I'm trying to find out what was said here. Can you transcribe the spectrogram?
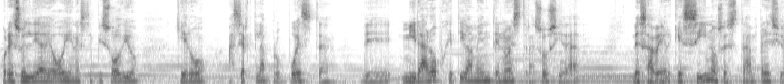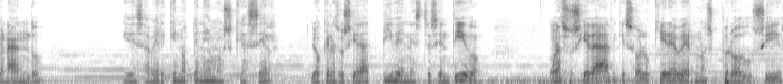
Por eso el día de hoy en este episodio quiero hacerte la propuesta de mirar objetivamente nuestra sociedad, de saber que sí nos están presionando y de saber que no tenemos que hacer lo que la sociedad pide en este sentido. Una sociedad que solo quiere vernos producir,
